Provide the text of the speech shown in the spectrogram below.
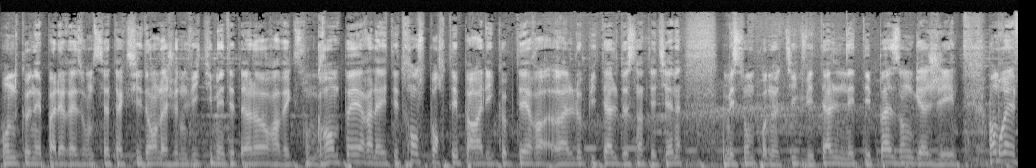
On ne connaît pas les raisons de cet accident. La jeune victime était alors avec son grand-père. Elle a été transportée par hélicoptère à l'hôpital de Saint-Etienne, mais son pronostic vital n'était pas engagé. En bref,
